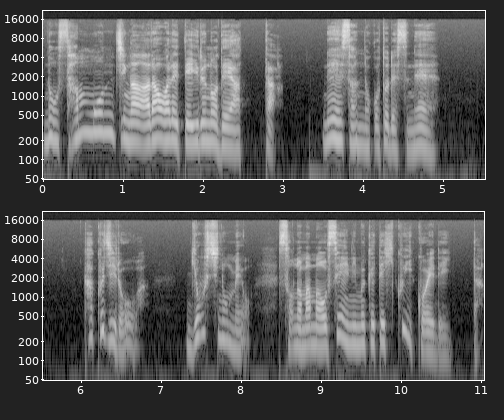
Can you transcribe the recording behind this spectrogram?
の三文字が現れているのであった。姉さんのことですね。角次郎は業師の目をそのままおせいに向けて低い声で言った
